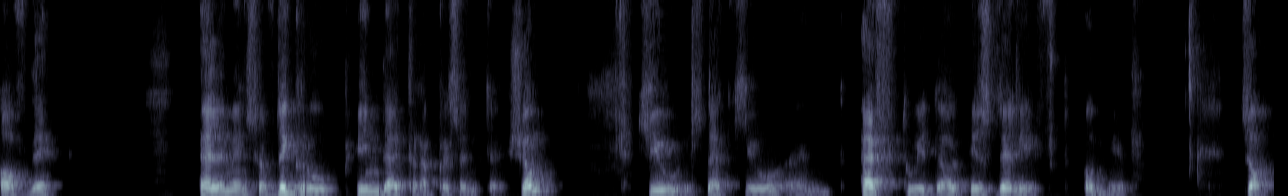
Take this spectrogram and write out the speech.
of the elements of the group in that representation. Q is that Q, and F twiddle is the lift of mu. So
